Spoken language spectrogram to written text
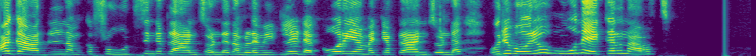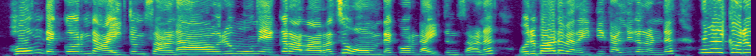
ആ ഗാർഡനിൽ നമുക്ക് ഫ്രൂട്ട്സിന്റെ പ്ലാന്റ്സ് ഉണ്ട്. നമ്മുടെ വീട്ടിൽ ഡെക്കോർ ചെയ്യാൻ പറ്റിയ പ്ലാന്റ്സ് ഉണ്ട്. ഒരു ഒരു മൂന്ന് ഏക്കർ നിറച്ച് ഹോം ഡെക്കോറിന്റെ ഐറ്റംസ് ആണ്. ആ ഒരു മൂന്ന് ഏക്കർ നിറച്ച് ഹോം ഡെക്കോറിന്റെ ഐറ്റംസ് ആണ്. ഒരുപാട് വെറൈറ്റി കല്ലുകളുണ്ട്. നിങ്ങൾക്ക് ഒരു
